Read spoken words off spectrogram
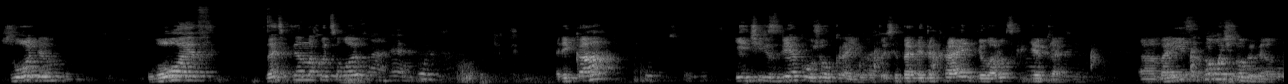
Жлобин, Лоев. Знаете, где находится Лоев? Река, и через реку уже Украина. То есть это, это край белорусской географии. А, Борисов, ну, очень много городов.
